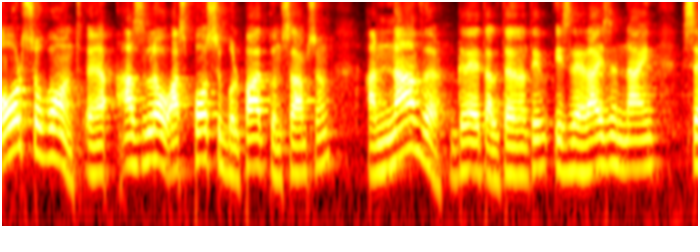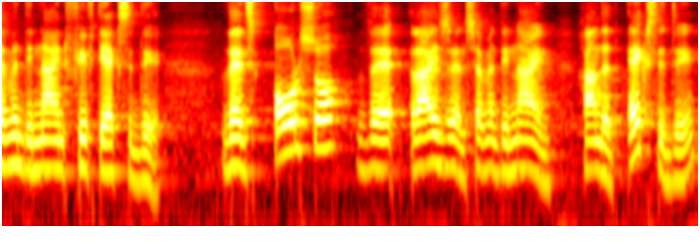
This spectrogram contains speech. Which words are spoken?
also want uh, as low as possible power consumption, another great alternative is the Ryzen 9 7950 X3D. There's also the Ryzen 7900 X3D.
